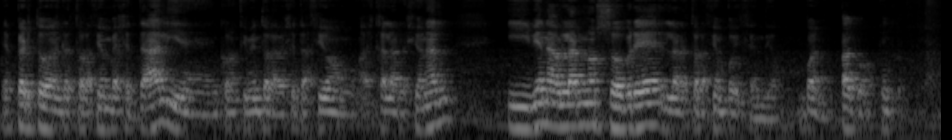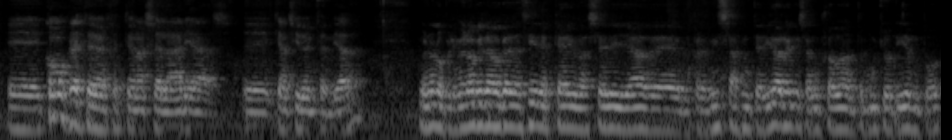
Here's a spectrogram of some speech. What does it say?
experto en restauración vegetal y en conocimiento de la vegetación a escala regional, y viene a hablarnos sobre la restauración por incendio. Bueno, Paco, eh, ¿cómo crees que deben gestionarse las áreas eh, que han sido incendiadas? Bueno, lo primero que tengo que decir es que hay una serie ya de premisas anteriores que se han usado durante mucho tiempo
